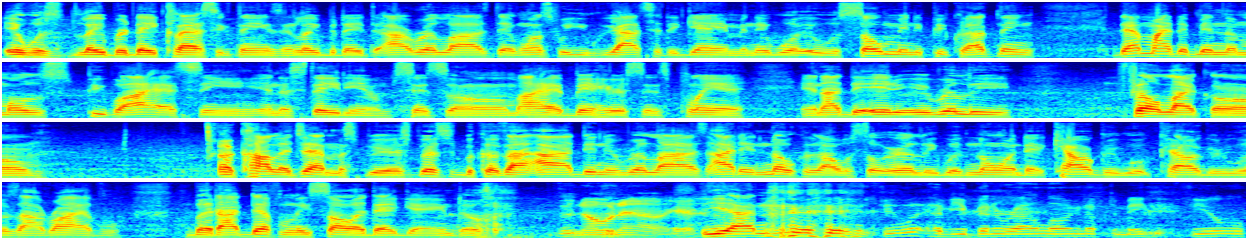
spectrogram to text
it was Labor Day classic things and Labor Day. I realized that once we got to the game and it was it was so many people. I think that might have been the most people I had seen in the stadium since um, I had been here since playing, and I did it, it really felt like um, a college atmosphere, especially because I, I didn't realize I didn't know because I was so early with knowing that Calgary Calgary was our rival. But I definitely saw it that game though. You know now, yeah. yeah. Does it feel like, have you been around long enough to make it feel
